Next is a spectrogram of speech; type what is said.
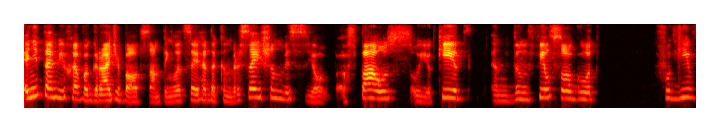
anytime you have a grudge about something let's say you had a conversation with your uh, spouse or your kid and didn't feel so good forgive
